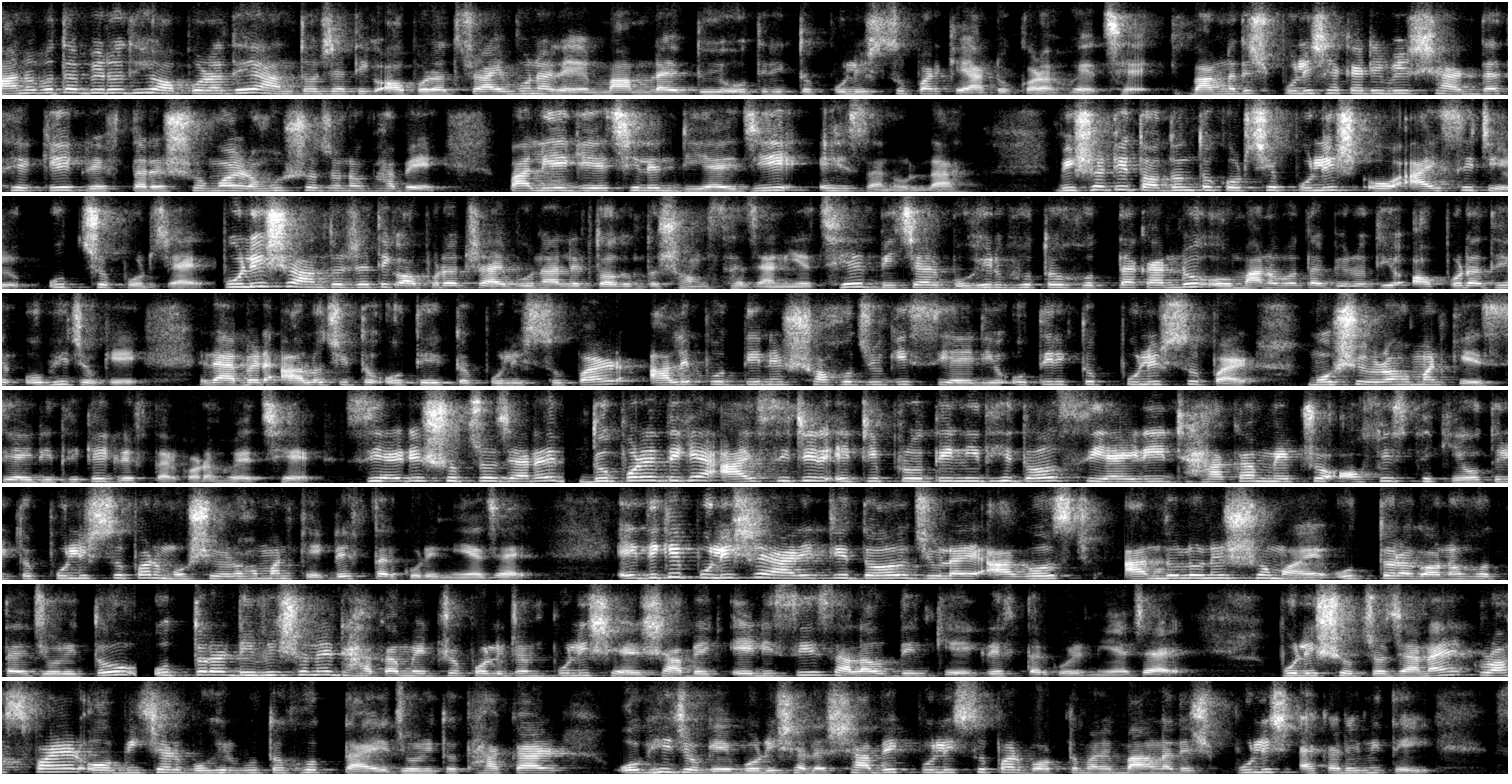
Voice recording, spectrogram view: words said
মানবতা বিরোধী অপরাধে আন্তর্জাতিক অপরাধ ট্রাইব্যুনালে মামলায় দুই অতিরিক্ত পুলিশ সুপারকে আটক করা হয়েছে। বাংলাদেশ পুলিশ একাডেমির সারদা থেকে গ্রেফতারের সময় রহস্যজনকভাবে পালিয়ে গিয়েছিলেন ডিআইজি এহসানুল্লাহ। বিষয়টি তদন্ত করছে পুলিশ ও আইসিটির উচ্চ পর্যায়ে। পুলিশ ও আন্তর্জাতিক অপরাধ ট্রাইব্যুনালের তদন্ত সংস্থা জানিয়েছে, বিচার বহির্ভূত হত্যাকাণ্ড ও মানবতা বিরোধী অপরাধের অভিযোগে র্যাবের আলোচিত অতিরিক্ত পুলিশ সুপার আলেপুদ্দিনের সহযোগী সিআইডি অতিরিক্ত পুলিশ সুপার মশিউর রহমানকে সিআইডি থেকে গ্রেফতার করা হয়েছে। সিআইডির সূত্র জানায়, দুপুরের দিকে আইসিটির একটি প্রতিনিধি দল সিআইডি ঢাকা মেট্রো অফিস থেকে অতিরিক্ত পুলিশ সুপার মশিউর রহমানকে গ্রেফতার করে নিয়ে যায়। এদিকে পুলিশের আরেকটি দল জুলাই আগস্ট আন্দোলনের সময় উত্তরা গণহত্যায় জড়িত উত্তরা ডিভিশনের ঢাকা মেট্রোপলিটন পুলিশের সাবেক এডিসি সালাউদ্দিনকে গ্রেফতার করে নিয়ে যায়। পুলিশ সূত্র জানায়, ক্রসফায়ার ও বিচার বহির্ভূত হত্যায় জড়িত থাকার অভিযোগে বরিশালের সাবেক পুলিশ সুপার, বর্তমানে বাংলাদেশ পুলিশ একাডেমিতেই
